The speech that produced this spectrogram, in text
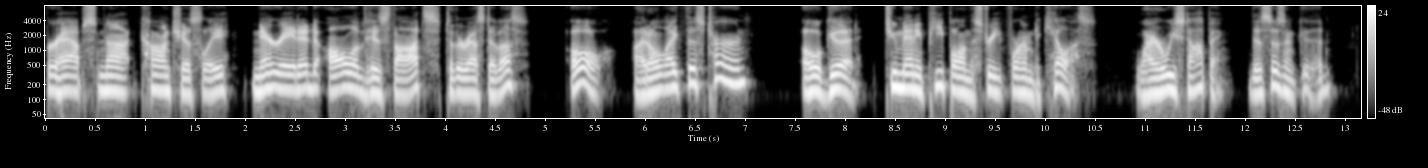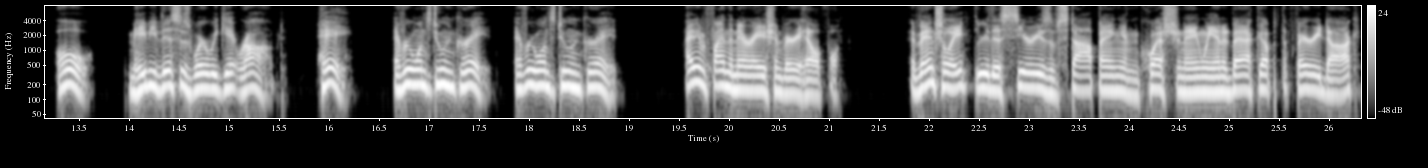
perhaps not consciously, narrated all of his thoughts to the rest of us. Oh, I don't like this turn. Oh, good. Too many people on the street for him to kill us. Why are we stopping? This isn't good. Oh, maybe this is where we get robbed. Hey, everyone's doing great. Everyone's doing great. I didn't find the narration very helpful. Eventually, through this series of stopping and questioning, we ended back up at the ferry dock,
